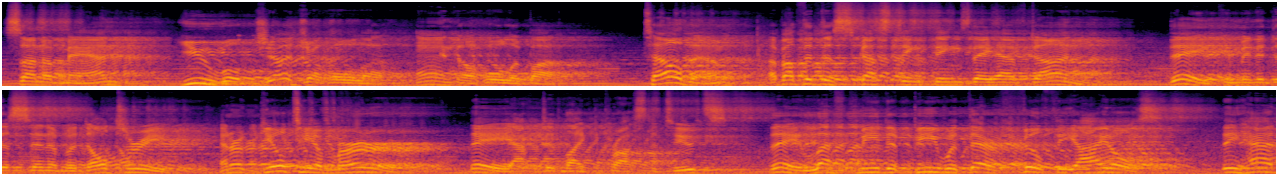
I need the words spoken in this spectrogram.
Son of man, you will judge Ahola and Aholiba. Tell them about the disgusting things they have done. They committed the sin of adultery and are guilty of murder. They acted like prostitutes. They left me to be with their filthy idols. They had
